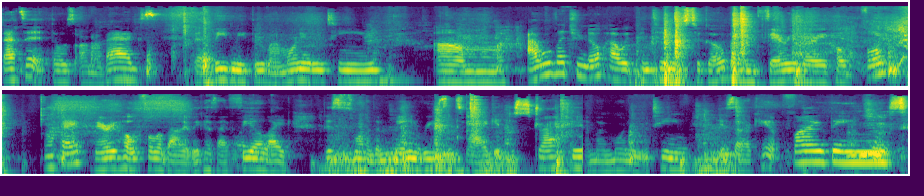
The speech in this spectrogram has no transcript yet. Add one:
that's it. Those are my bags that lead me through my morning routine. Um, I will let you know how it continues to go, but I'm very, very hopeful Okay, very hopeful about it because I feel like this is one of the main reasons why I get distracted in my morning routine is that I can't find things.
